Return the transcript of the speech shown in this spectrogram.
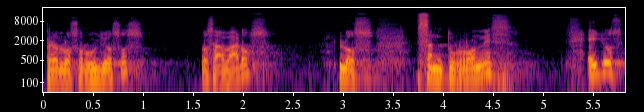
Pero los orgullosos, los avaros, los santurrones, ellos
